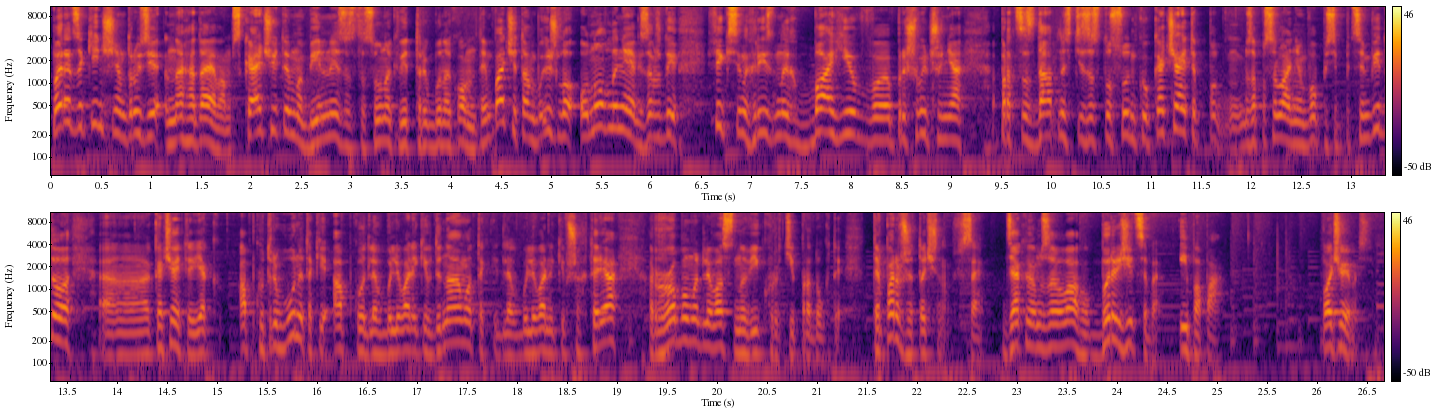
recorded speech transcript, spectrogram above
перед закінченням, друзі, нагадаю вам, скачуйте мобільний застосунок від Tribuna.com. Тим паче там вийшло оновлення, як завжди, фіксинг різних багів, е, пришвидшення працездатності застосунку. Качайте за посиланням в описі під цим відео. Е, Качайте як апку трибуни, так і апку для вболівальників Динамо, так і для вболівальників Шахтаря. Робимо для вас нові круті продукти. Тепер вже точно все. Дякую вам за увагу. Бережіть себе і па-па. Почуємось.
